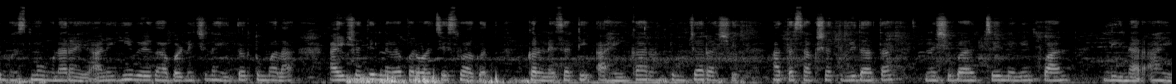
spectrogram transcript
भस्म होणार आहे आणि ही वेळ घाबरण्याची नाही तर तुम्हाला आयुष्यातील नव्या पर्वाचे स्वागत करण्यासाठी आहे. कारण तुमच्या राशीत आता साक्षात विधाता नशिबाचे नवीन पान लिहिणार आहे.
